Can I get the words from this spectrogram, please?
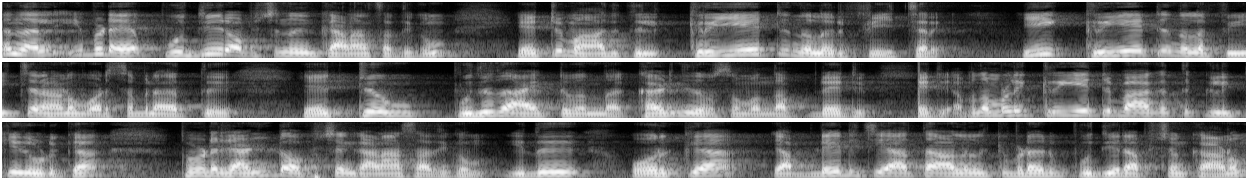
എന്നാൽ ഇവിടെ പുതിയൊരു ഓപ്ഷൻ നിങ്ങൾക്ക് കാണാൻ സാധിക്കും. ഏറ്റവും ആദ്യത്തിൽ ക്രിയേറ്റ് എന്നുള്ളൊരു ഫീച്ചർ ഈ ക്രിയേറ്റ് എന്നുള്ള ഫീച്ചറാണ് വാട്സപ്പിനകത്ത് ഏറ്റവും പുതുതായിട്ട് വന്ന കഴിഞ്ഞ ദിവസം വന്ന അപ്ഡേറ്റ് അപ്പോൾ നമ്മൾ ഈ ക്രിയേറ്റ് ഭാഗത്ത് ക്ലിക്ക് ചെയ്ത് കൊടുക്കുക. അപ്പോൾ ഇവിടെ രണ്ട് ഓപ്ഷൻ കാണാൻ സാധിക്കും. ഇത് ഓർക്കുക അപ്ഡേറ്റ് ചെയ്യാത്ത ആളുകൾക്ക് ഇവിടെ ഒരു പുതിയൊരു ഓപ്ഷൻ കാണും.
